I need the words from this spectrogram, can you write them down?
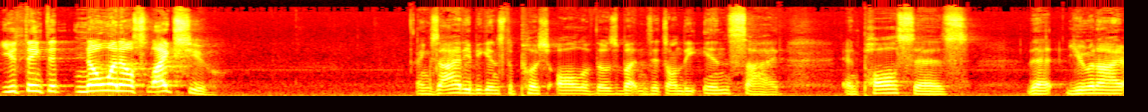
You think that no one else likes you. Anxiety begins to push all of those buttons, it's on the inside. And Paul says that you and I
